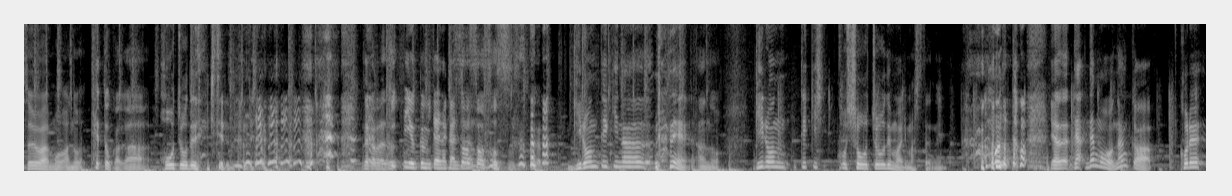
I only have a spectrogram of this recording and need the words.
それはもうあの手とかが包丁でできてるんだねだから切っていくみたいな感じそうそうそうそう。だから議論的なねあの議論的こう象徴でもありましたよね。本当？いやででもなんかこれ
